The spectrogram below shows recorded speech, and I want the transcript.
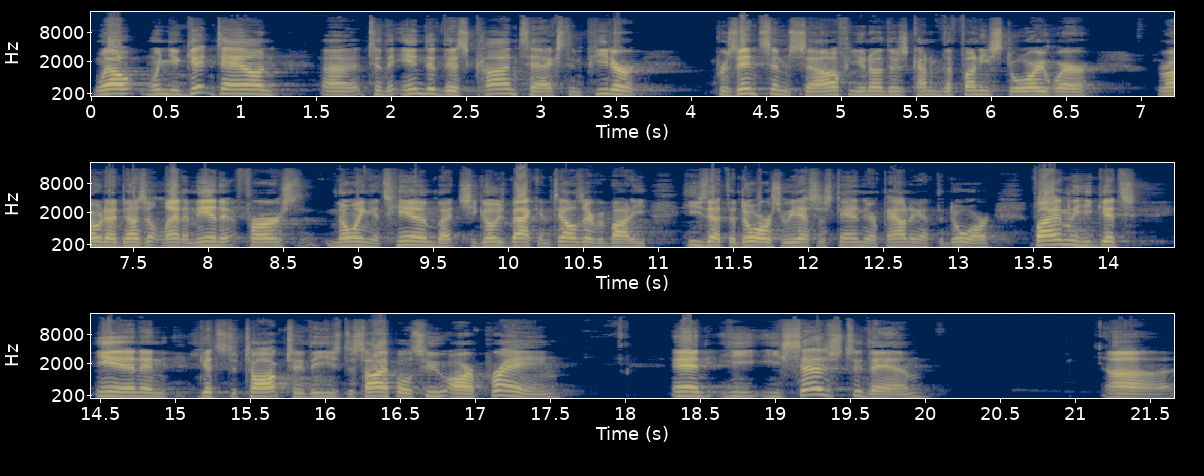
Well, when you get down uh, to the end of this context and Peter presents himself, you know, there's kind of the funny story where Rhoda doesn't let him in at first, knowing it's him, but she goes back and tells everybody he's at the door, so he has to stand there pounding at the door. Finally, he gets in and gets to talk to these disciples who are praying, and he, he says to them uh,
